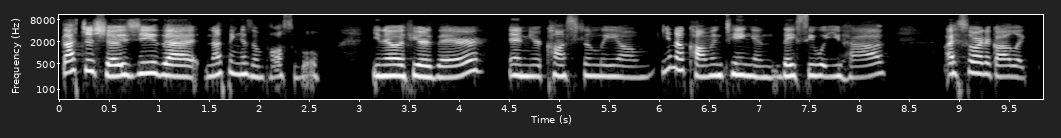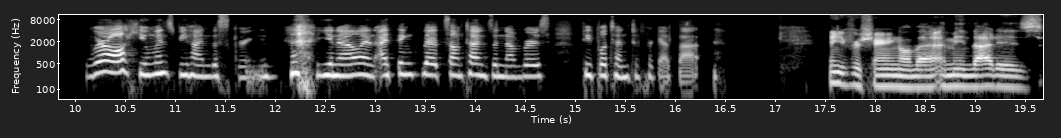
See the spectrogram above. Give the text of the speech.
that just shows you that nothing is impossible. You know, if you're there and you're constantly um, you know, commenting and they see what you have, I swear to God, like we're all humans behind the screen, you know, and I think that sometimes the numbers people tend to forget that. Thank you for sharing all that. I mean, that is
